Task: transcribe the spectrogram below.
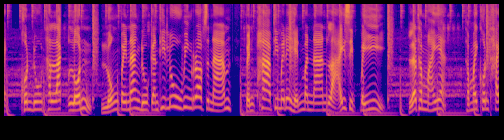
ก คนดูทะลักล้น ลงไปนั่งดูกันที่ลู่วิ่งรอบสนาม เป็นภาพที่ไม่ได้เห็นมานานหลายสิบปี แล้วทำไมอะทำไมคนไทย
